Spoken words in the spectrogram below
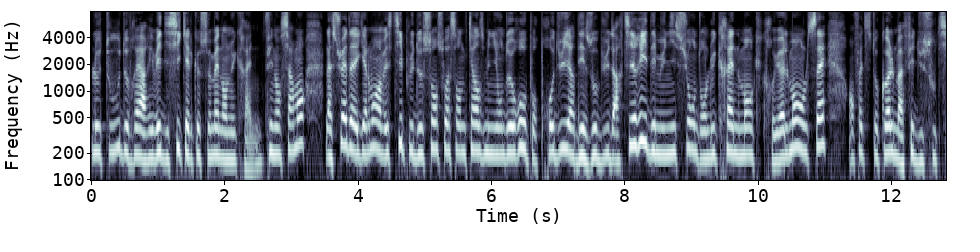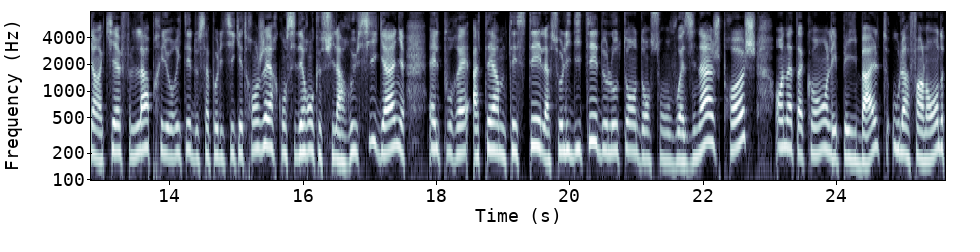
le tout devrait arriver d'ici quelques semaines en Ukraine. Financièrement, la Suède a également investi plus de 175 millions d'euros pour produire des obus d'artillerie, des munitions dont l'Ukraine manque cruellement, on le sait. En fait, Stockholm a fait du soutien à Kiev la priorité de sa politique étrangère, considérant que si la Russie gagne, elle pourrait à terme tester la solidité de l'OTAN dans son voisinage proche en attaquant les pays baltes ou la Finlande,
